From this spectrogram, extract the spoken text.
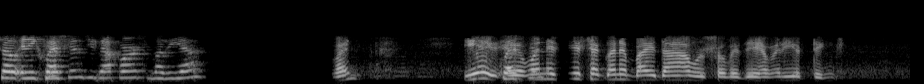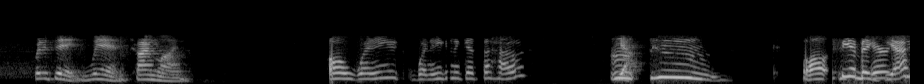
So any questions you got for us, Maria? What? Yeah, Question? uh, when is this? I'm going to buy the house over there. What do you think? What do you think? When? Timeline. Oh, when are you when are you going to get the house? Yeah. well, See a big Erik, yes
